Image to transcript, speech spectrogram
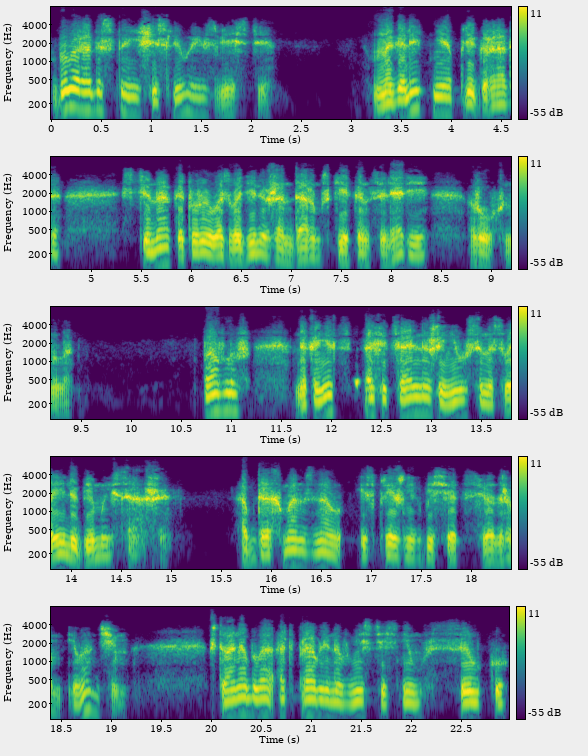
было радостное и счастливое известие. Многолетняя преграда — Стена, которую возводили жандармские канцелярии, рухнула. Павлов, наконец, официально женился на своей любимой Саше. Абдрахман знал из прежних бесед с Федором Ивановичем, что она была отправлена вместе с ним в ссылку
